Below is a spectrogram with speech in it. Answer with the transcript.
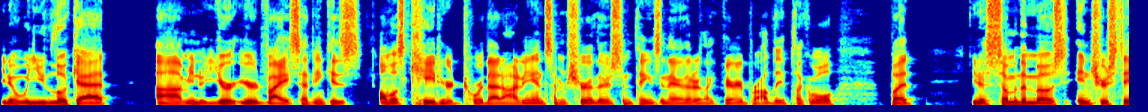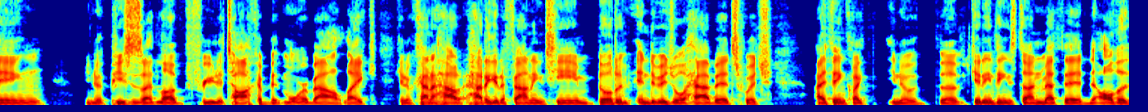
You know, when you look at, um, you know, your your advice, I think is almost catered toward that audience. I'm sure there's some things in there that are like very broadly applicable, but you know, some of the most interesting you know pieces I'd love for you to talk a bit more about, like you know, kind of how how to get a founding team, build individual habits, which I think like you know the getting things done method, and all the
